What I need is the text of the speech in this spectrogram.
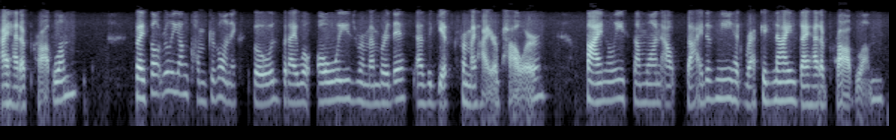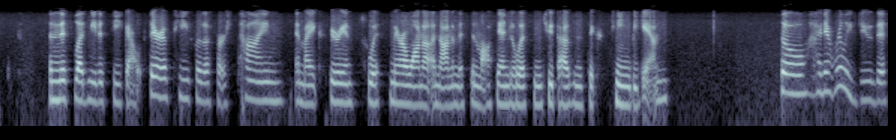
I had a problem. So I felt really uncomfortable and exposed, but I will always remember this as a gift from my higher power. Finally, someone outside of me had recognized I had a problem. And this led me to seek out therapy for the first time, and my experience with Marijuana Anonymous in Los Angeles in 2016 began. So I didn't really do this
